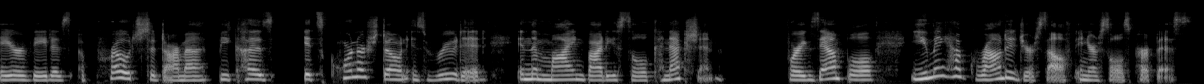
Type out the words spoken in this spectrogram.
Ayurveda's approach to Dharma because its cornerstone is rooted in the mind body soul connection. For example, you may have grounded yourself in your soul's purpose.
